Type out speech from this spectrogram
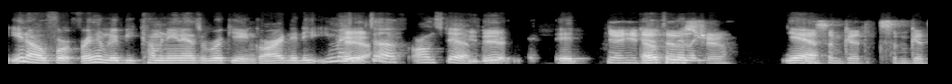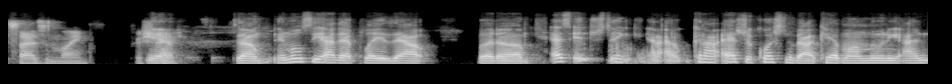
you know, for, for him to be coming in as a rookie and guarding it, he made yeah. it tough on Steph. He did. It, it yeah, he did. That was true. Yeah, some good some good size and length for sure. Yeah. So, and we'll see how that plays out. But uh, that's interesting. Can I ask you a question about Kevon Looney? I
